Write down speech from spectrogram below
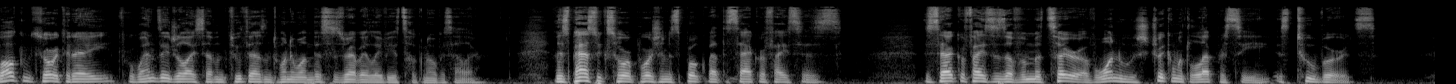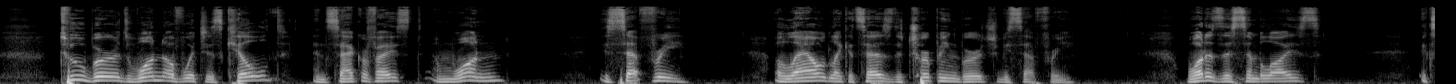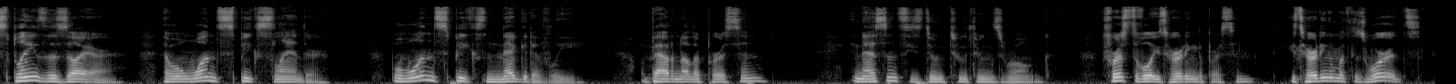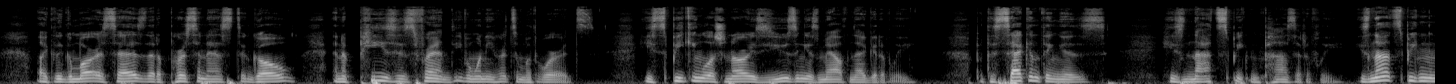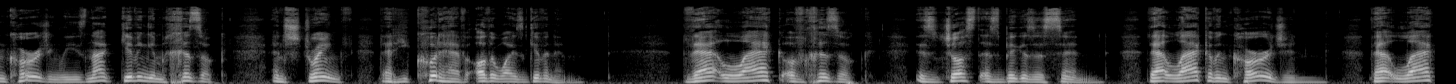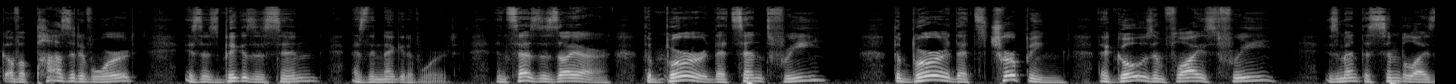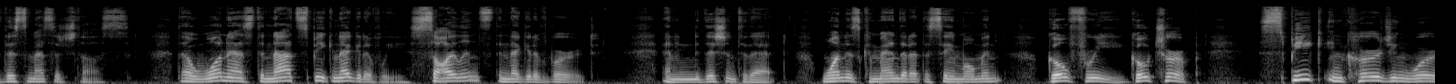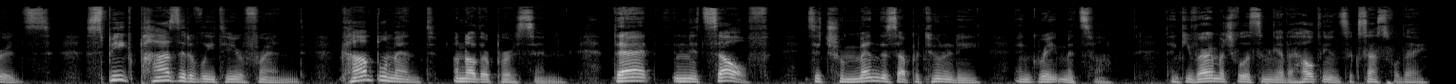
Welcome to Torah today for Wednesday, July 7, 2021. This is Rabbi Levi Yitzchak Novoseller. In this past week's Torah portion, it spoke about the sacrifices. The sacrifices of a Mitzvah, of one who is stricken with leprosy, is two birds. Two birds, one of which is killed and sacrificed, and one is set free. Allowed, like it says, the chirping bird should be set free. What does this symbolize? explains the Zohar that when one speaks slander, when one speaks negatively about another person, in essence, he's doing two things wrong. First of all, he's hurting the person. He's hurting him with his words. Like the Gemara says, that a person has to go and appease his friend, even when he hurts him with words. He's speaking Lashon Hara, he's using his mouth negatively. But the second thing is, he's not speaking positively. He's not speaking encouragingly. He's not giving him chizuk and strength that he could have otherwise given him. That lack of chizuk is just as big as a sin. That lack of encouraging, that lack of a positive word is as big as a sin as the negative word. And says the Zohar, the bird that's sent free, the bird that's chirping, that goes and flies free, is meant to symbolize this message to us that one has to not speak negatively, silence the negative bird. And in addition to that, one is commanded at the same moment go free, go chirp, speak encouraging words, speak positively to your friend, compliment another person. That in itself is a tremendous opportunity and great mitzvah. Thank you very much for listening. Have a healthy and successful day.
